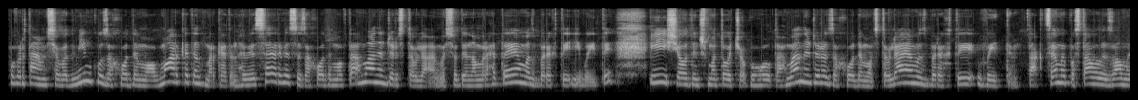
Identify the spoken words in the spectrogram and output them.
Повертаємося в адмінку, заходимо в маркетинг, маркетингові сервіси, заходимо в таг-менеджер, вставляємо сюди номер GTM, зберегти і вийти. І ще один шматочок Google Tag Manager, заходимо, вставляємо, зберегти, вийти. Так, це ми поставили з вами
